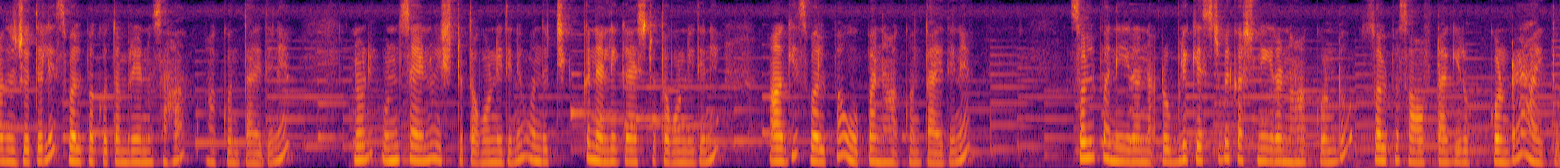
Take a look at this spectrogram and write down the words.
ಅದ್ರ ಜೊತೆಲಿ ಸ್ವಲ್ಪ ಕೊತ್ತಂಬರಿಯನ್ನು ಸಹ ಹಾಕ್ಕೊತಾ ಇದ್ದೀನಿ. ನೋಡಿ, ಹುಣಸೆಹಣ್ಣು ಇಷ್ಟು ತೊಗೊಂಡಿದ್ದೀನಿ. ಒಂದು ಚಿಕ್ಕ ನೆಲ್ಲಿಕಾಯಿ ಅಷ್ಟು ತೊಗೊಂಡಿದ್ದೀನಿ. ಹಾಗೆ ಸ್ವಲ್ಪ ಉಪ್ಪನ್ನು ಹಾಕ್ಕೊತಾ ಇದ್ದೀನಿ. ಸ್ವಲ್ಪ ನೀರನ್ನು, ರುಬ್ಲಿಕ್ಕೆ ಎಷ್ಟು ಬೇಕಷ್ಟು ನೀರನ್ನು ಹಾಕ್ಕೊಂಡು ಸ್ವಲ್ಪ ಸಾಫ್ಟಾಗಿ ರುಬ್ಕೊಂಡ್ರೆ ಆಯಿತು.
